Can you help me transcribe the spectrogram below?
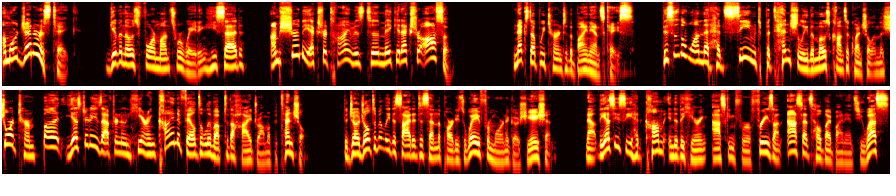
a more generous take. given those four months were waiting, he said, I'm sure the extra time is to make it extra awesome. Next up, we turn to the Binance case. This is the one that had seemed potentially the most consequential in the short term, but yesterday's afternoon hearing kind of failed to live up to the high drama potential. The judge ultimately decided to send the parties away for more negotiation. Now, the SEC had come into the hearing asking for a freeze on assets held by Binance US,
